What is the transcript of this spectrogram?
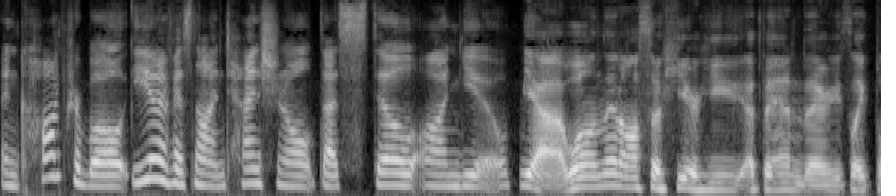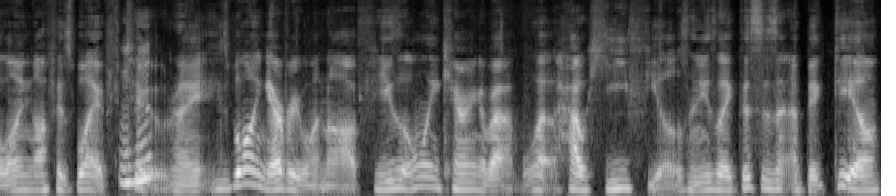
uncomfortable, even if it's not intentional, that's still on you. Yeah, well, and then also here, he at the end there, he's like blowing off his wife too, Mm-hmm. right? He's blowing everyone off. He's only caring about what how he feels, and he's like, "This isn't a big deal."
